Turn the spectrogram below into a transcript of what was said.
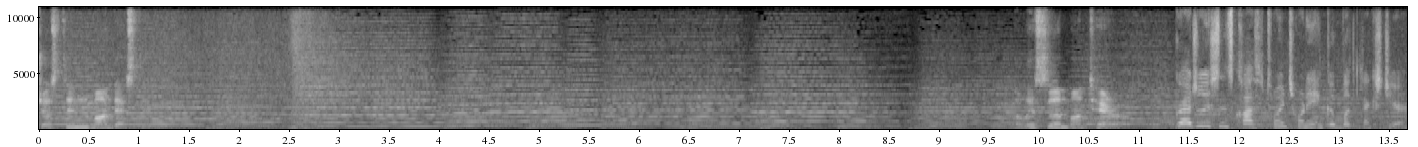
Justin Mondestin. Alyssa Montero. Congratulations, class of 2020, and good luck next year.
